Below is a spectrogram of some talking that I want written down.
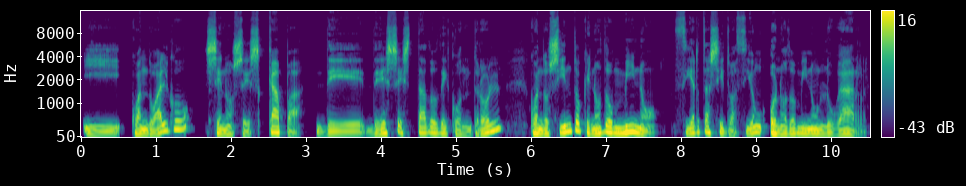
Y cuando algo se nos escapa de, de ese estado de control, cuando siento que no domino cierta situación o no domino un lugar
